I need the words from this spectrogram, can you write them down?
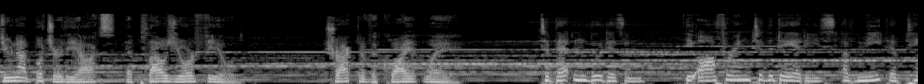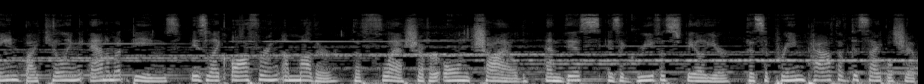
Do not butcher the ox that plows your field. Tract of the Quiet Way. Tibetan Buddhism. The offering to the deities of meat obtained by killing animate beings is like offering a mother the flesh of her own child, and this is a grievous failure, the supreme path of discipleship.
